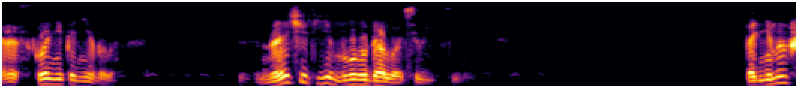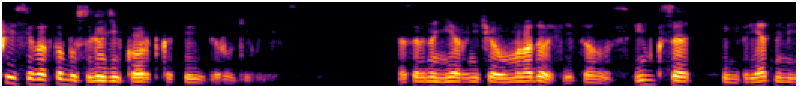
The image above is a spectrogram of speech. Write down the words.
Раскольника не было. Значит, ему удалось уйти. Поднимавшиеся в автобус люди коротко переругивались. Особенно нервничал молодой с лицом сфинкса и неприятными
